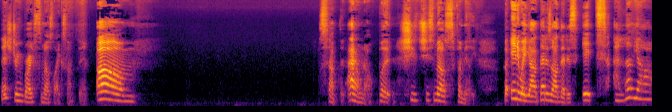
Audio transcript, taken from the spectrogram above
this Dream Bright smells like something. Um, something. I don't know, but she she smells familiar. But anyway, y'all, that is all that is it. I love y'all.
